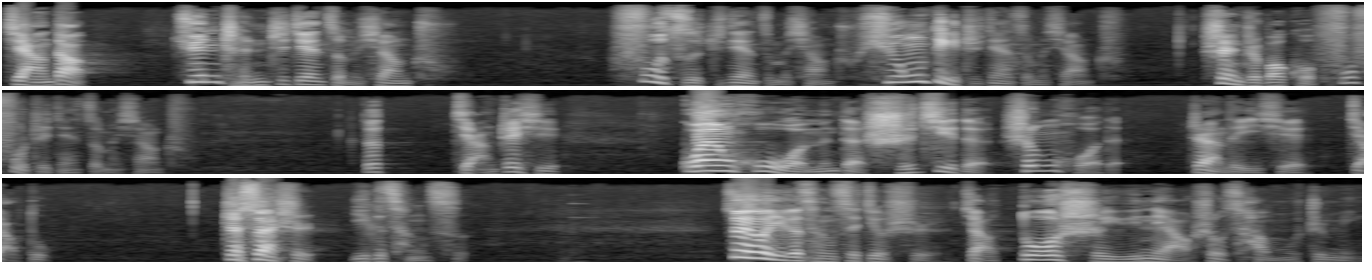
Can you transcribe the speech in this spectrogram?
讲到君臣之间怎么相处，父子之间怎么相处，兄弟之间怎么相处，甚至包括夫妇之间怎么相处，都讲这些关乎我们的实际的生活的这样的一些角度，这算是一个层次。最后一个层次就是叫多识于鸟兽草木之名。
